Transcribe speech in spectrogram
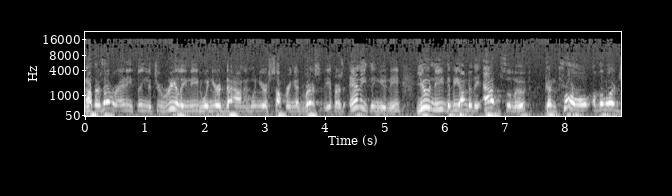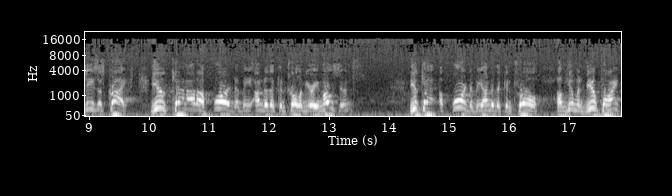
Now, if there's ever anything that you really need when you're down and when you're suffering adversity, if there's anything you need, you need to be under the absolute control of the Lord Jesus Christ. You cannot afford to be under the control of your emotions. You can't afford to be under the control of human viewpoint.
